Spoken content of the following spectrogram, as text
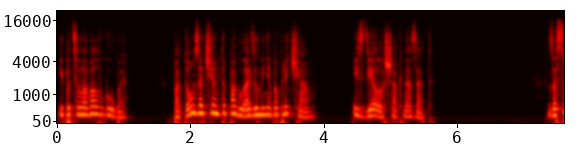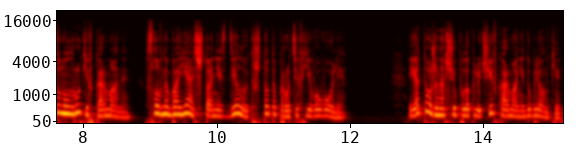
и поцеловал в губы. Потом зачем-то погладил меня по плечам и сделал шаг назад засунул руки в карманы, словно боясь, что они сделают что-то против его воли. Я тоже нащупала ключи в кармане дубленки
